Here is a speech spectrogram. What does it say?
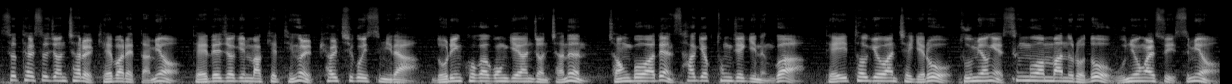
스텔스 전차를 개발했다며 대대적인 마케팅을 펼치고 있습니다. 노린코가 공개한 전차는 정보화된 사격 통제 기능과 데이터 교환 체계로 두 명의 승무원만으로도 운용할 수 있으며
